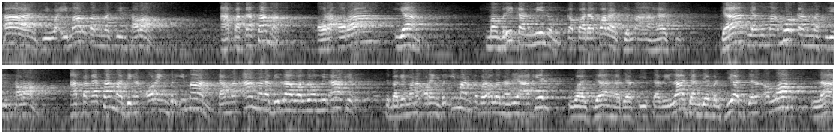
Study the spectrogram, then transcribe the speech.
haji wa imaratal masjidil haram." Apakah sama orang-orang yang memberikan minum kepada para jemaah haji dan yang memakmurkan Masjidil Haram. Apakah sama dengan orang yang beriman? Kaman amana billah wal yaumil akhir. Sebagaimana orang yang beriman kepada Allah dan hari akhir, wajah fi sabilillah dan dia berjihad di jalan Allah, la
